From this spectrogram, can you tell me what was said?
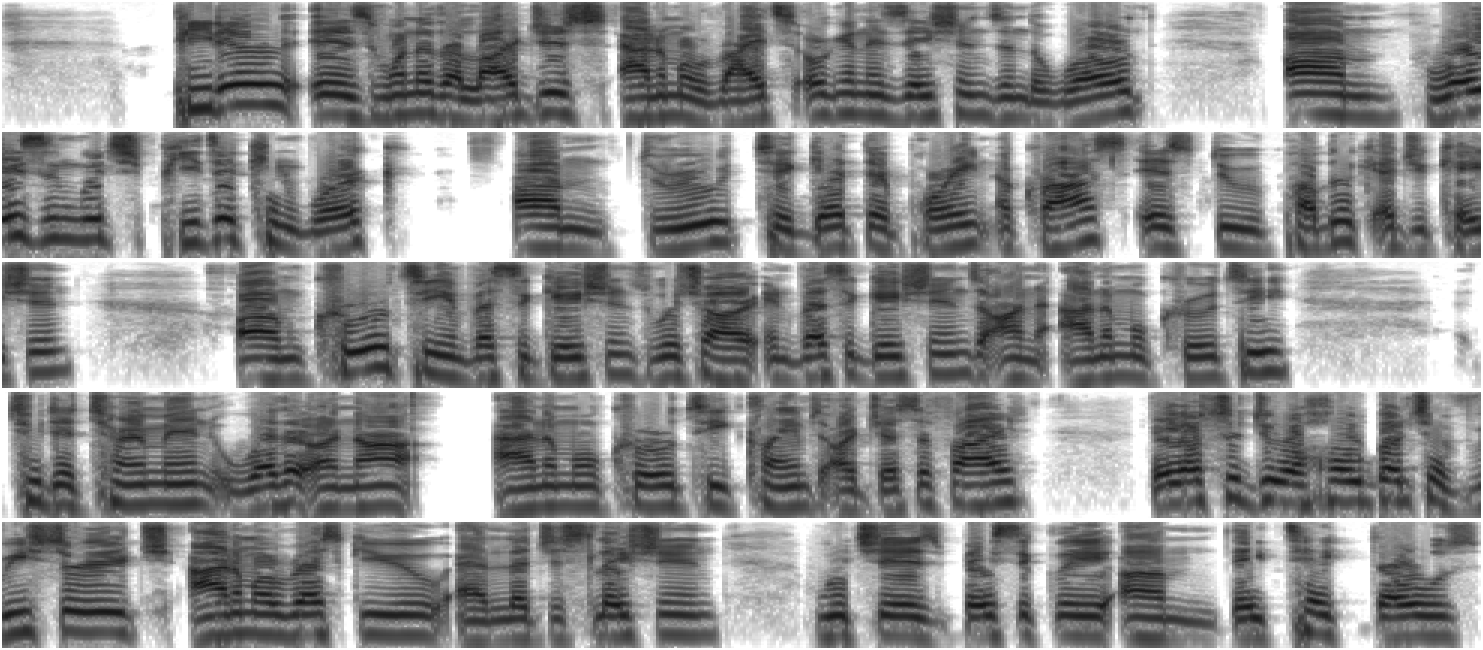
PETA is one of the largest animal rights organizations in the world. Um, ways in which PETA can work um, through to get their point across is through public education um, cruelty investigations, which are investigations on animal cruelty to determine whether or not animal cruelty claims are justified. They also do a whole bunch of research, animal rescue, and legislation, which is basically um, they take those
